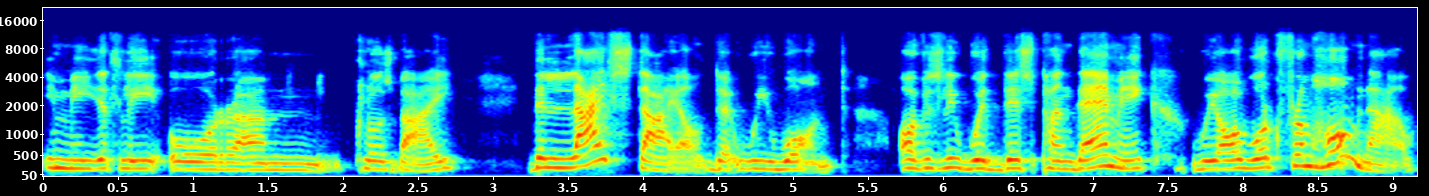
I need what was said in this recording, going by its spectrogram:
immediately or um, close by, the lifestyle that we want. Obviously, with this pandemic, we all work from home now,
